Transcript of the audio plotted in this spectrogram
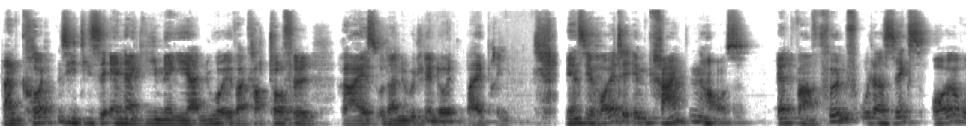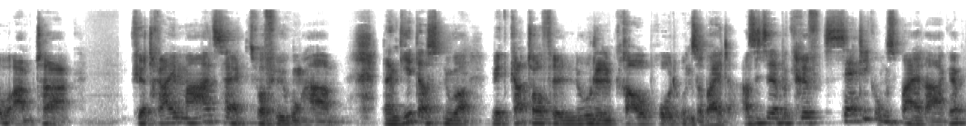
dann konnten Sie diese Energiemenge ja nur über Kartoffel, Reis oder Nudeln den Leuten beibringen. Wenn Sie heute im Krankenhaus etwa fünf oder sechs Euro am Tag für drei Mahlzeiten zur Verfügung haben, dann geht das nur mit Kartoffeln, Nudeln, Graubrot und so weiter. Also dieser Begriff Sättigungsbeilage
